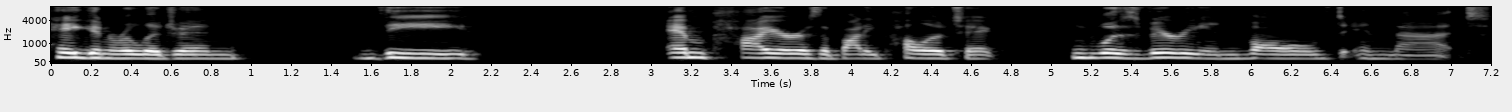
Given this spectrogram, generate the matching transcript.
pagan religion, the empire as a body politic was very involved in that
